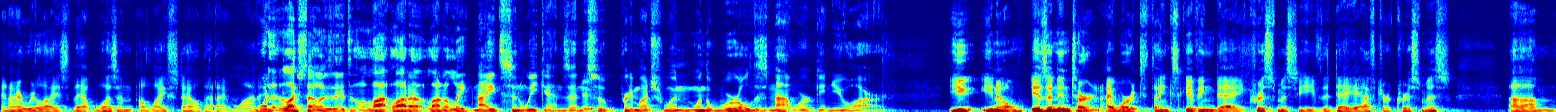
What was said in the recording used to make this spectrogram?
and I realized that wasn't a lifestyle that I wanted. What the lifestyle is? It's a lot, lot of, lot of late nights and weekends, and so pretty much when when the world is not working, you are. You you know as an intern i worked thanksgiving day christmas eve the day after christmas um,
